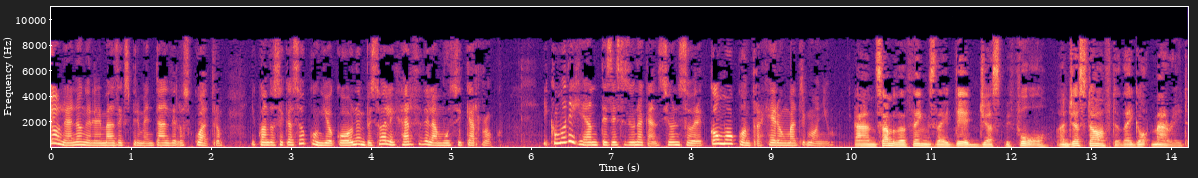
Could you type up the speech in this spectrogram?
John Lennon era el más experimental de los cuatro, y cuando se casó con Yoko Ono empezó a alejarse de la música rock. Y como dije antes, esta es una canción sobre cómo contrajeron matrimonio. And some of the things they did just before and just after they got married.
